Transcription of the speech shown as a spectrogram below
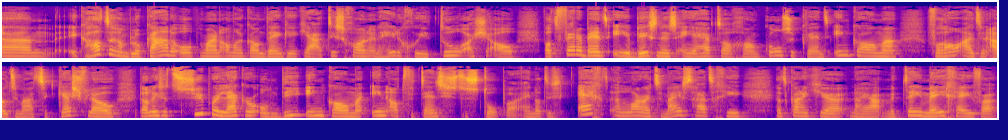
Um, ik had er een blokkade op, maar aan de andere kant denk ik, ja, het is gewoon een hele goede tool als je al wat verder bent in je business en je hebt al gewoon consequent inkomen, vooral uit een automatische cashflow, dan is het super lekker om die inkomen in advertenties te stoppen. En dat is echt een lange termijn strategie. Dat kan ik je, nou ja, meteen meegeven.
